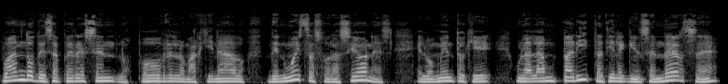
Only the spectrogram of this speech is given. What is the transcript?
Cuando desaparecen los pobres, los marginados de nuestras oraciones, el momento que una lamparita tiene que encenderse,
